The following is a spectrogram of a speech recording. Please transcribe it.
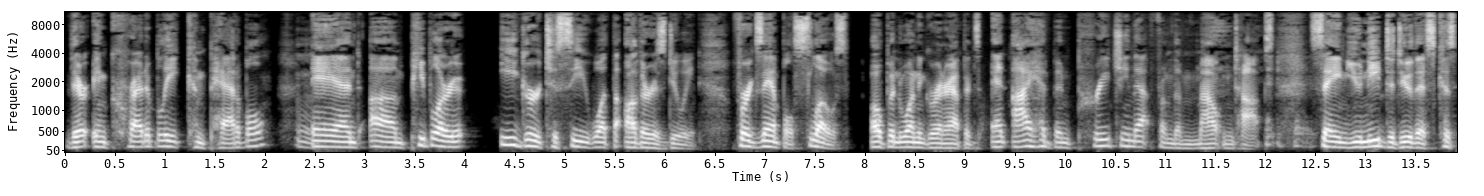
they're incredibly compatible, and um, people are eager to see what the other is doing. For example, Slows opened one in Grand Rapids, and I had been preaching that from the mountaintops, saying you need to do this because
